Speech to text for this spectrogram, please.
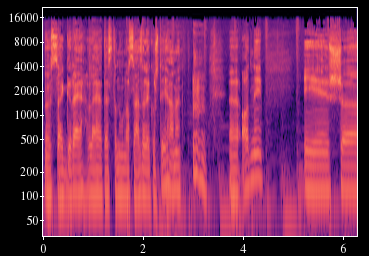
összegre lehet ezt a 0%-os THM-et ö, adni, és ö,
